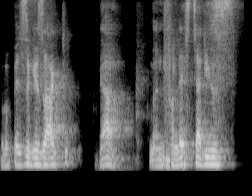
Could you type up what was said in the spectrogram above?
Oder besser gesagt, ja, man verlässt ja dieses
